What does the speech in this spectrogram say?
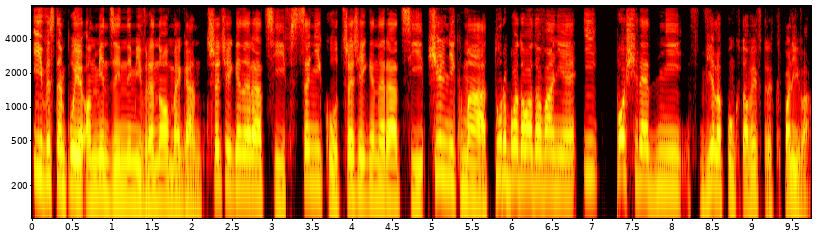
i występuje on m.in. w Renault Megane trzeciej generacji, w Scenicu trzeciej generacji. Silnik ma turbodoładowanie i pośredni wielopunktowy wtrysk paliwa.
